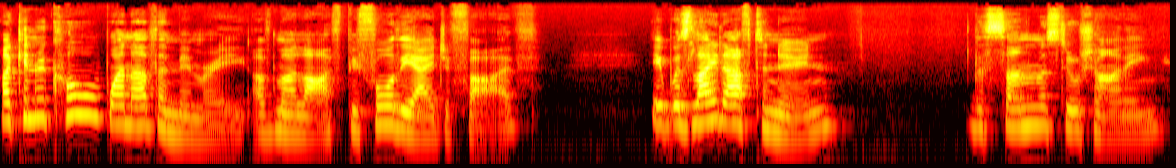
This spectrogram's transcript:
I can recall one other memory of my life before the age of five. It was late afternoon, the sun was still shining,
